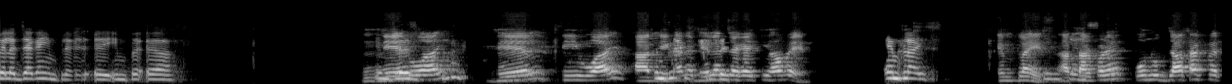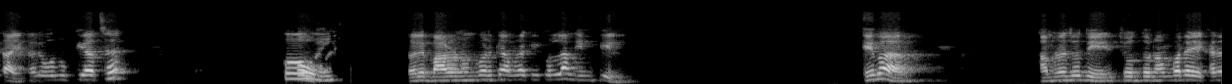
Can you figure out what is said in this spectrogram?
বেলের জায়গায় ভেল পি ওয়াই আর এখানে ভেলের জায়গায় কি হবে? এমপ্লয়িজ এমপ্লয়িজ আর তারপরে অনুপ যা থাকবে তাই তাহলে অনুপ কি আছে? ও ও ওয়াই তাহলে বারো নম্বরকে আমরা কি করলাম? ইম্পিল এবার আমরা যদি চোদ্দ নম্বরে এখানে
